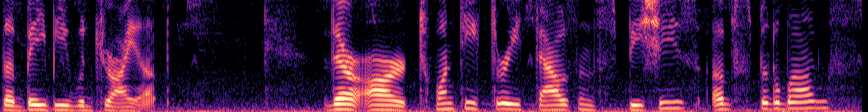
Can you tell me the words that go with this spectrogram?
the baby would dry up. There are 23,000 species of spittlebugs.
